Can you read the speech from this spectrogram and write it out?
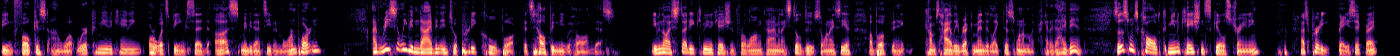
being focused on what we're communicating or what's being said to us. Maybe that's even more important. I've recently been diving into a pretty cool book that's helping me with all of this. Even though I've studied communication for a long time and I still do. So when I see a, a book that comes highly recommended like this one, I'm like, I got to dive in. So this one's called Communication Skills Training. That's pretty basic, right?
